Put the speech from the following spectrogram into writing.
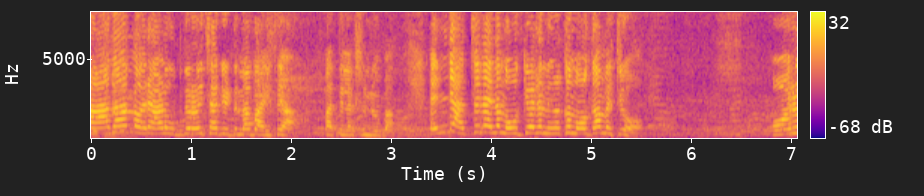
സാധാരണ ഒരാൾ ഉപദ്രവിച്ചാൽ കിട്ടുന്ന പൈസയാ പത്ത് ലക്ഷം രൂപ. എന്റെ അച്ഛനെ എന്നെ നോക്കിയവരെ നിങ്ങൾക്ക് നോക്കാൻ പറ്റുമോ ഓരോ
